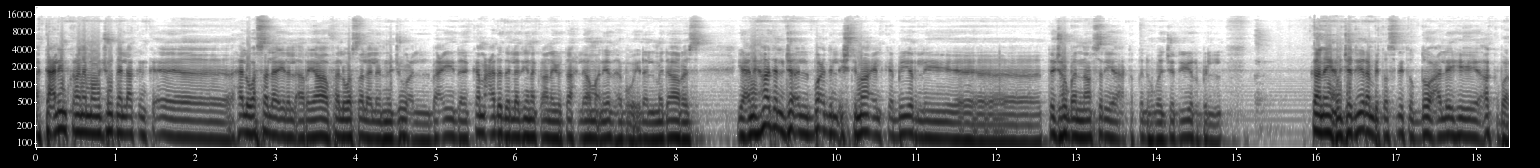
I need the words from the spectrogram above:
التعليم كان موجودا لكن آه، هل وصل إلى الأرياف؟ هل وصل إلى النجوع البعيدة؟ كم عدد الذين كان يتاح لهم أن يذهبوا إلى المدارس؟ يعني هذا البعد الاجتماعي الكبير للتجربة الناصرية أعتقد هو جدير بال كان يعني جديرا بتسليط الضوء عليه أكبر.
